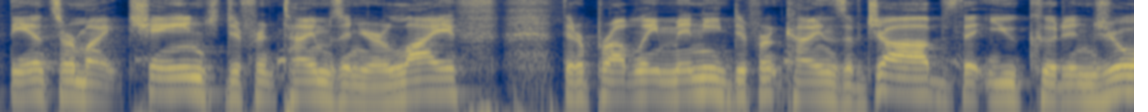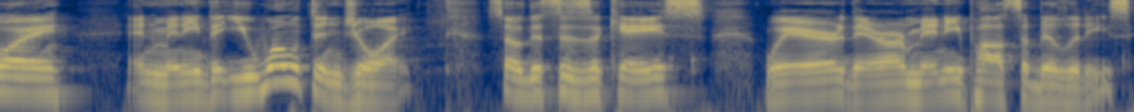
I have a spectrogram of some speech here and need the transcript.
The answer might change different times in your life. There are probably many different kinds of jobs that you could enjoy and many that you won't enjoy. So, this is a case where there are many possibilities.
